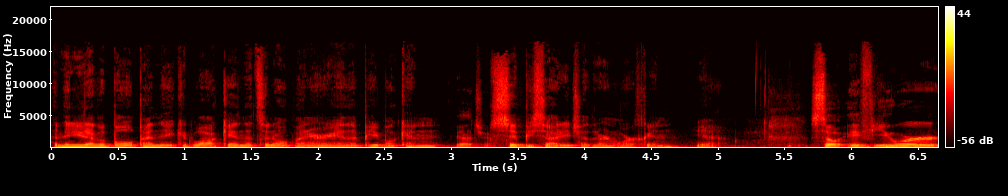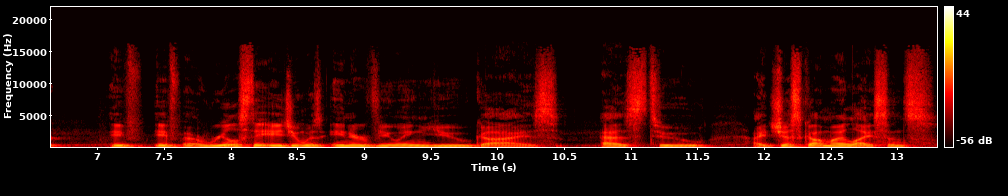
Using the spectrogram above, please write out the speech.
and then you'd have a bullpen that you could walk in. That's an open area that people can Gotcha. sit beside each other and work in. Yeah, So if you were if if a real estate agent was interviewing you guys as to I just got my license,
